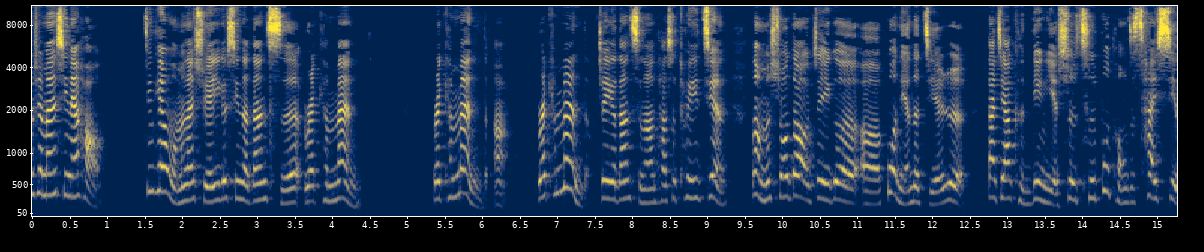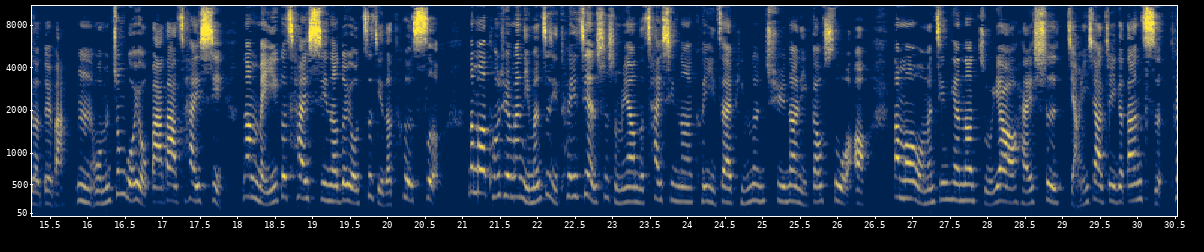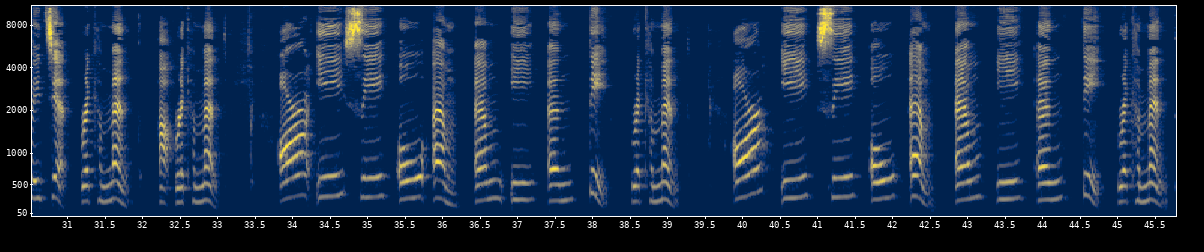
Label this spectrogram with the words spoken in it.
同学们，新年好！今天我们来学一个新的单词，recommend。recommend 啊，recommend 这个单词呢，它是推荐。那我们说到这个呃过年的节日，大家肯定也是吃不同的菜系了，对吧？嗯，我们中国有八大菜系，那每一个菜系呢都有自己的特色。那么同学们，你们自己推荐是什么样的菜系呢？可以在评论区那里告诉我哦。那么我们今天呢，主要还是讲一下这个单词推荐，recommend 啊，recommend，r e c o m m e n d，recommend，r e c o m m e n d，recommend。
